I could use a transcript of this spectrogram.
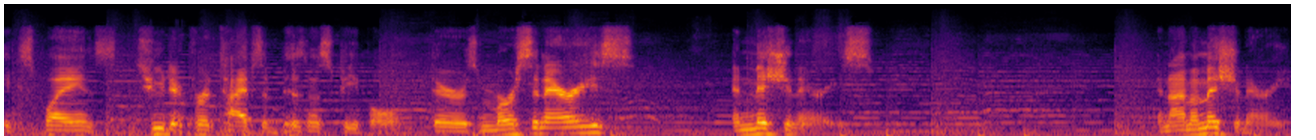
explains two different types of business people. There's mercenaries and missionaries. And I'm a missionary.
